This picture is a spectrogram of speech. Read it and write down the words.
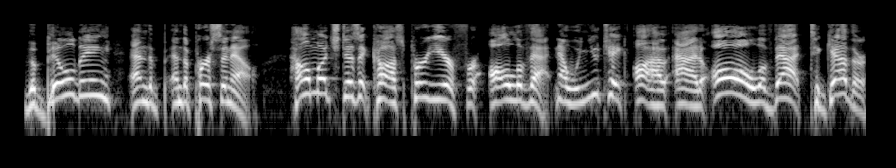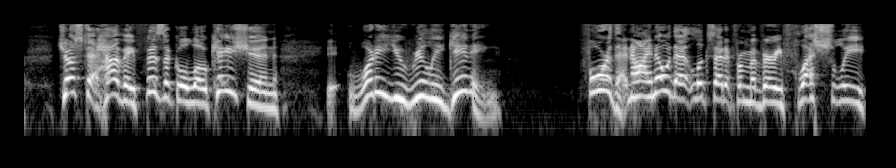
the building, and the, and the personnel. How much does it cost per year for all of that? Now, when you take, uh, add all of that together, just to have a physical location, what are you really getting? For that. Now, I know that looks at it from a very fleshly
